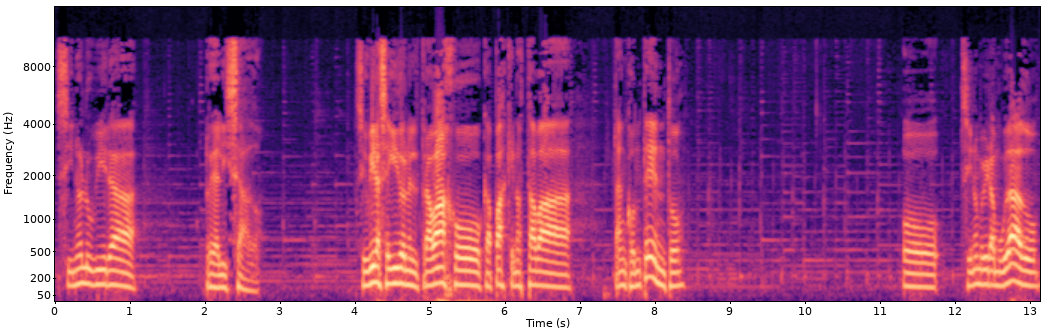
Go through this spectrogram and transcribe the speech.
si no lo hubiera realizado. Si hubiera seguido en el trabajo, capaz que no estaba tan contento. O si no me hubiera mudado.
